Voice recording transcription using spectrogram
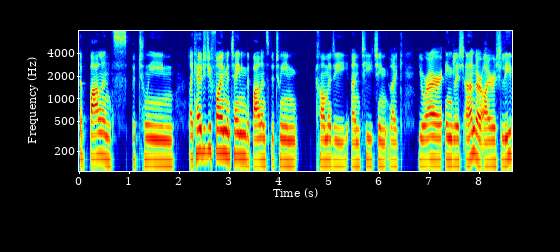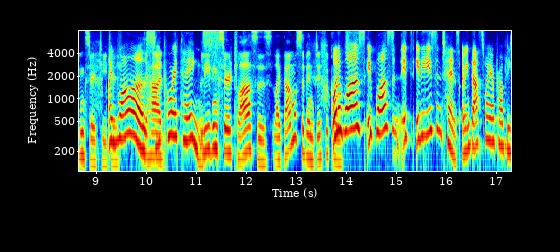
the balance between like how did you find maintaining the balance between comedy and teaching like you are english and are irish leaving cert teachers I was. you You, poor things. leaving cert classes like that must have been difficult Well, it was. It wasn't. It it is intense. I mean, that's why I probably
